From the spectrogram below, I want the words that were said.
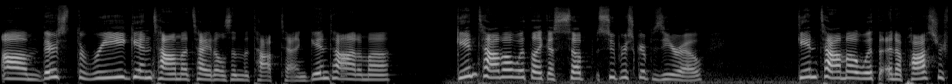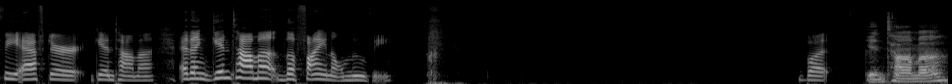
um, there's three Gintama titles in the top ten. Gintama, Gintama with like a sub superscript zero, Gintama with an apostrophe after Gintama, and then Gintama the final movie. but Gintama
